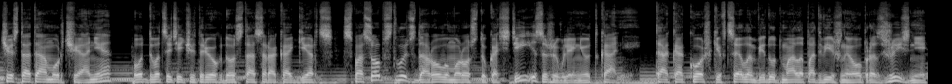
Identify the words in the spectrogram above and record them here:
частота мурчания от 24 до 140 Гц способствует здоровому росту костей и заживлению тканей. Так как кошки в целом ведут малоподвижный образ жизни,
